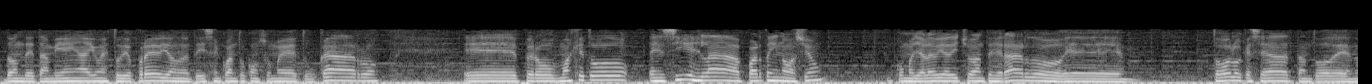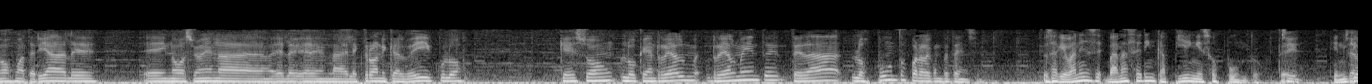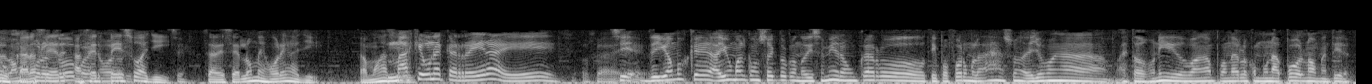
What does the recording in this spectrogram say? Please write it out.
donde también hay un estudio previo donde te dicen cuánto consume tu carro. Pero más que todo, en sí es la parte de innovación. Como ya le había dicho antes Gerardo, todo lo que sea tanto de nuevos materiales, eh, innovación en la, en la electrónica del vehículo, que son lo que en real, realmente te da los puntos para la competencia. O sea, que van a, van a hacer hincapié en esos puntos. ustedes. Sí. Tienen O sea, que buscar hacer, hacer peso allí. Sí. O sea, de ser los mejores allí. Vamos a hacer- Más que una carrera es... O sea, Sí, digamos que hay un mal concepto cuando dice, mira, un carro tipo Fórmula, ah, son- ellos van a, a Estados Unidos, van a ponerlo como una pole, no, mentira.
